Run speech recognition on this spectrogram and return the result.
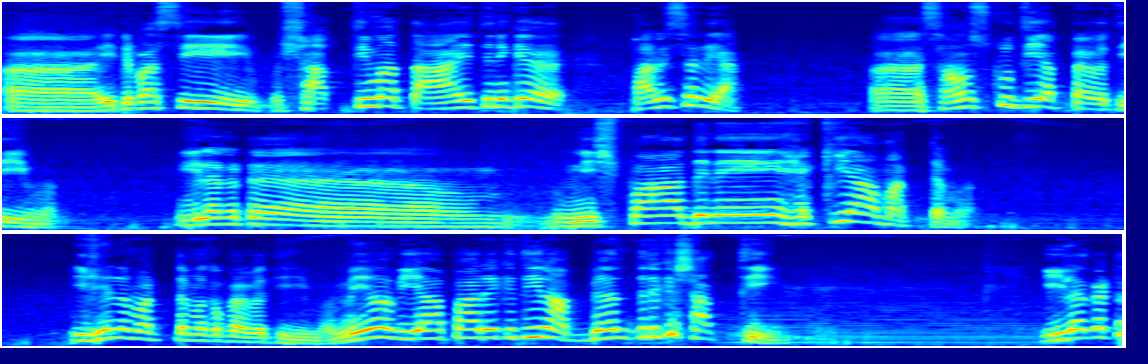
ආ, ඊට පස්සේ ශක්තිමත් ආයතනික පරිසරයක් ආ, සංස්කෘතියක් පැවතීම. ඊළඟට ආ, නිෂ්පාදනයේ හැකියා මට්ටම ඉහළ මට්ටමක පැවතීම. මේවා ව්‍යාපාරයක තියෙන අභ්‍යන්තරික ශක්තිය. ඊළඟට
